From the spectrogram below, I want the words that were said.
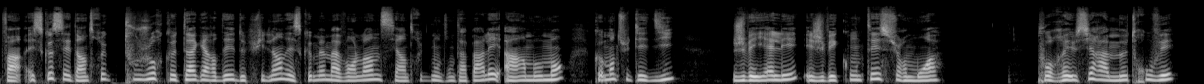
Enfin, est-ce que c'est un truc toujours que tu as gardé depuis l'Inde? Est-ce que même avant l'Inde, c'est un truc dont on t'a parlé? À un moment, comment tu t'es dit, je vais y aller et je vais compter sur moi pour réussir à me trouver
